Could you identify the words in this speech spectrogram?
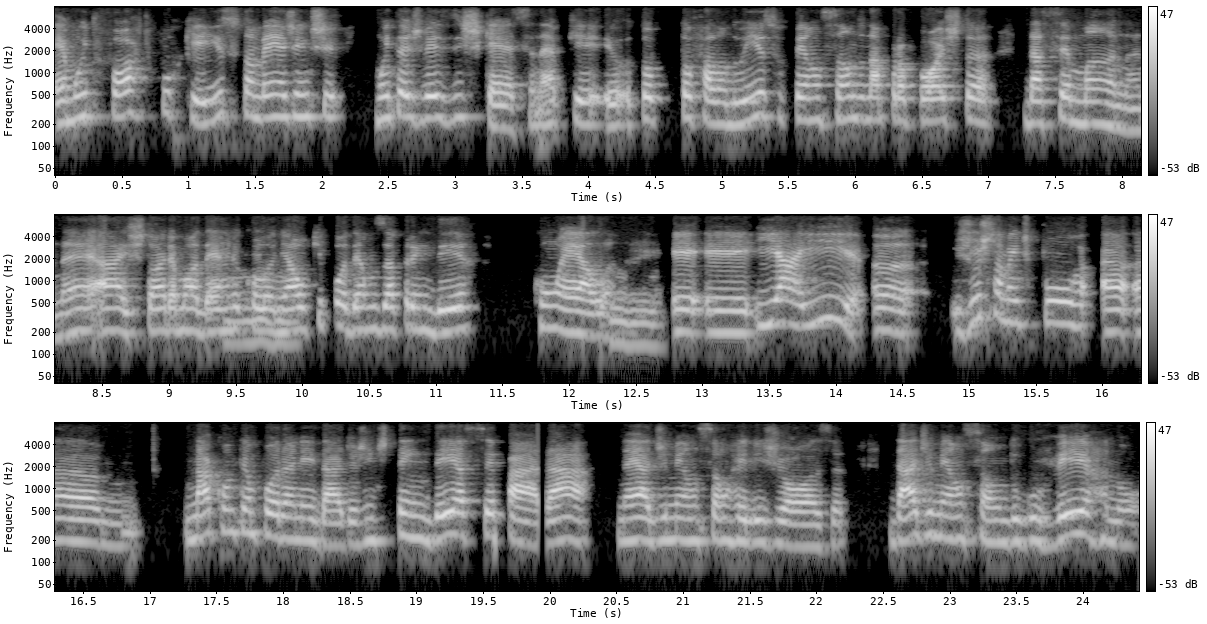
é, é muito forte porque isso também a gente muitas vezes esquece, né? Porque eu estou falando isso pensando na proposta da semana, né? A história moderna uhum. e colonial, o que podemos aprender com ela. Uhum. É, é, e aí, uh, justamente por uh, uh, na contemporaneidade a gente tender a separar né, a dimensão religiosa da dimensão do governo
